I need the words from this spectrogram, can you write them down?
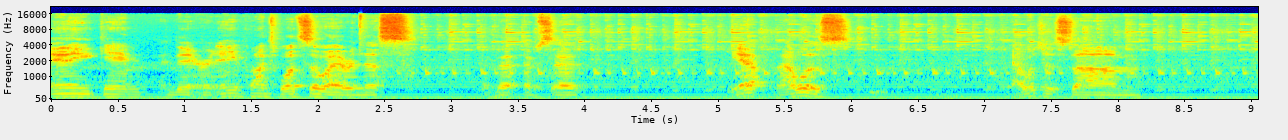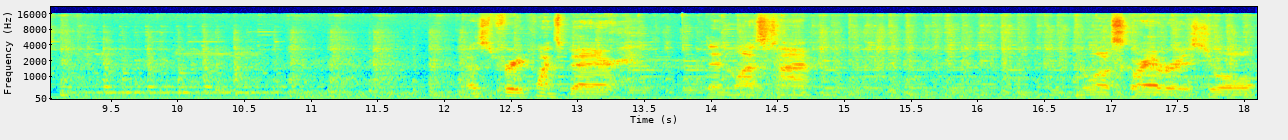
any game and didn't earn any points whatsoever in this episode. Yeah, that was. That was just, um. That was three points better than last time. The lowest score ever is Jewel.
